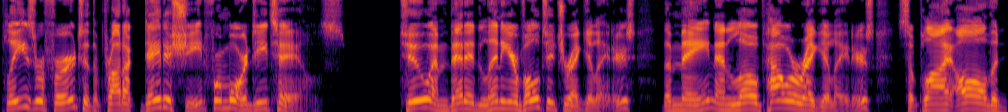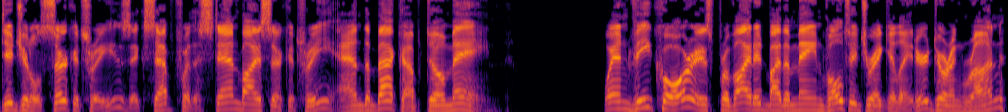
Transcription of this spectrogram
Please refer to the product datasheet for more details. Two embedded linear voltage regulators, the main and low power regulators, supply all the digital circuitries except for the standby circuitry and the backup domain. When VCore is provided by the main voltage regulator during run,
